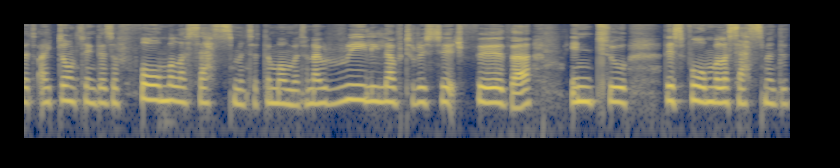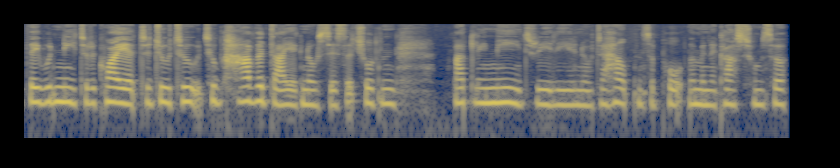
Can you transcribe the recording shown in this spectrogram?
but I don't think there's a formal assessment at the moment. And I would really love to research further into this formal assessment that they would need to require to do to, to have a diagnosis that children badly need, really, you know, to help and support them in the classroom. So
